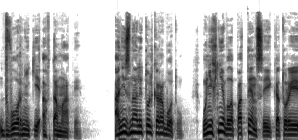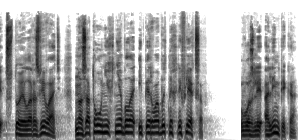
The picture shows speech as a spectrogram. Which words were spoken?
дворники-автоматы. Они знали только работу. У них не было потенции, которые стоило развивать, но зато у них не было и первобытных рефлексов. Возле Олимпика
